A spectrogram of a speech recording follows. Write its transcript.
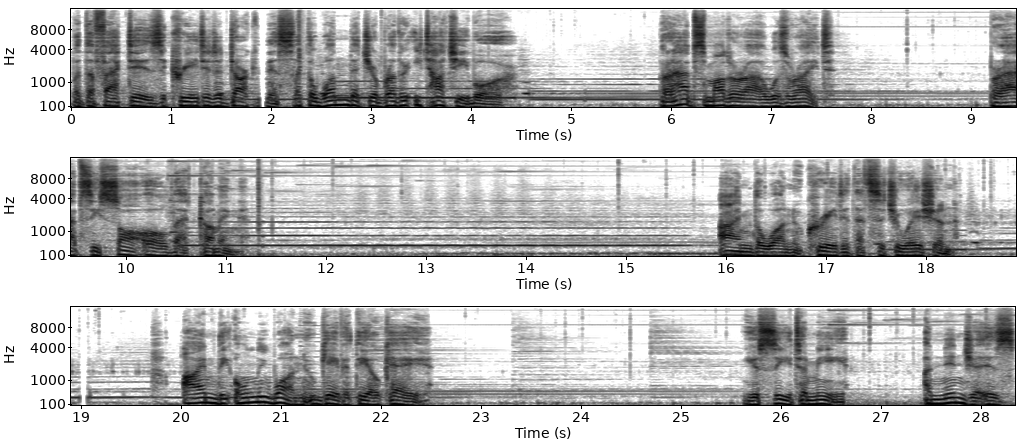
But the fact is, it created a darkness like the one that your brother Itachi bore. Perhaps Madara was right. Perhaps he saw all that coming. I'm the one who created that situation. I'm the only one who gave it the okay. You see, to me, a ninja is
